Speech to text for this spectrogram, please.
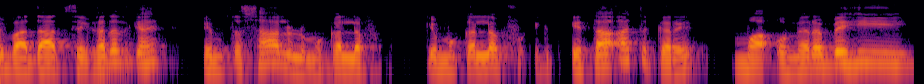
इबादत से गरज क्या है? इम्तसाल मुकल्लफ। कि मुकलफ इताअत करे, मा उमर ही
